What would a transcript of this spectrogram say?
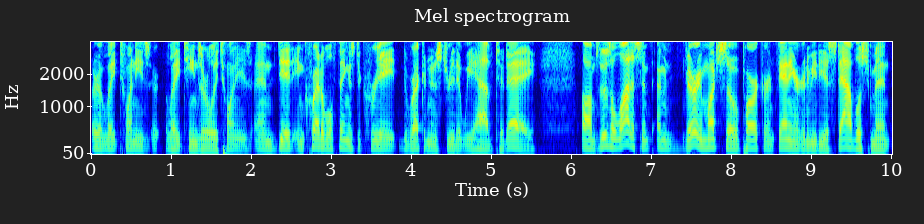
late 20s, late teens, early 20s, and did incredible things to create the record industry that we have today. Um, so there's a lot of, sim- I mean, very much so, Parker and Fanning are going to be the establishment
